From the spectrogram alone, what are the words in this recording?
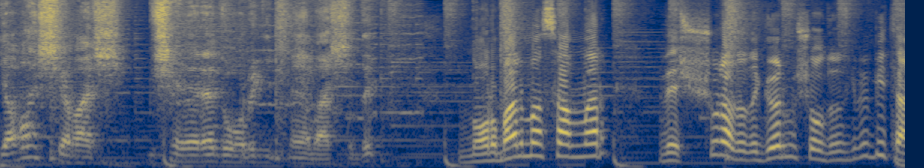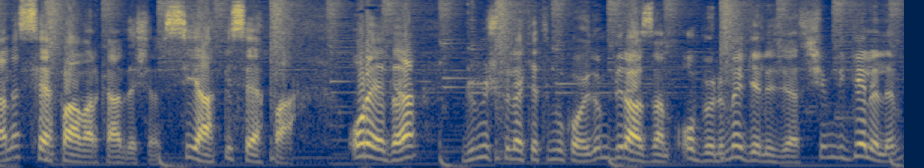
Yavaş yavaş bir şeylere doğru gitmeye başladık. Normal masam var ve şurada da görmüş olduğunuz gibi bir tane sehpa var kardeşlerim. Siyah bir sehpa. Oraya da gümüş plaketimi koydum. Birazdan o bölüme geleceğiz. Şimdi gelelim.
